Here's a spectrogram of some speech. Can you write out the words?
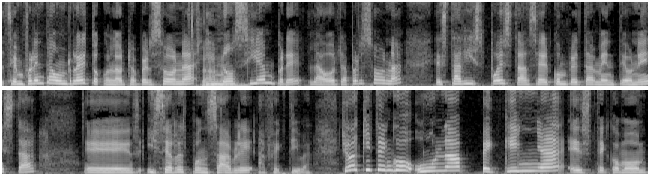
se enfrenta a un reto con la otra persona y no siempre la otra persona está dispuesta a ser completamente honesta eh, y ser responsable afectiva. Yo aquí tengo una pequeña, este, como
